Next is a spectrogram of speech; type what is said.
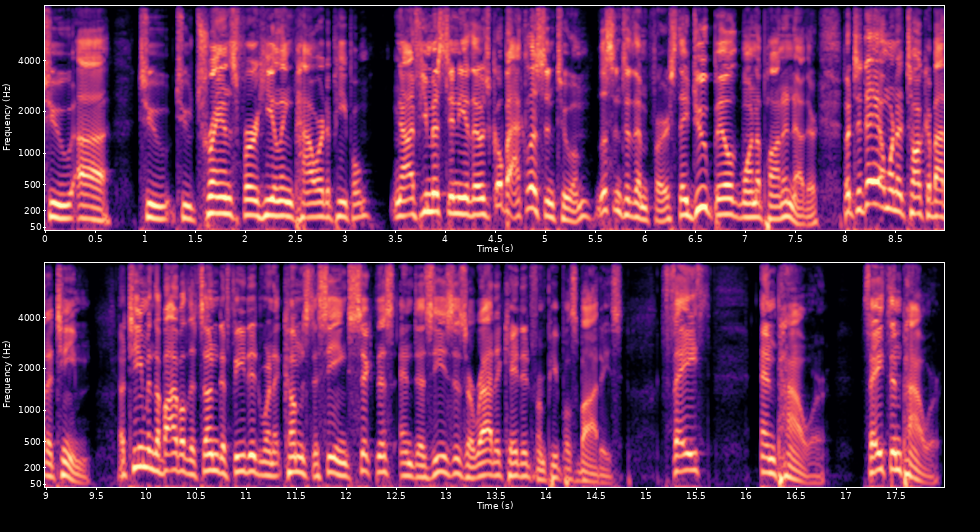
to uh, to to transfer healing power to people. Now, if you missed any of those, go back, listen to them. Listen to them first. They do build one upon another. But today I want to talk about a team. A team in the Bible that's undefeated when it comes to seeing sickness and diseases eradicated from people's bodies. Faith and power. Faith and power.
